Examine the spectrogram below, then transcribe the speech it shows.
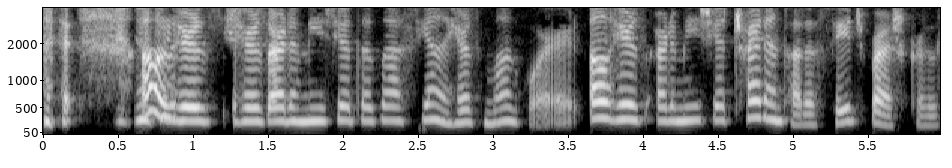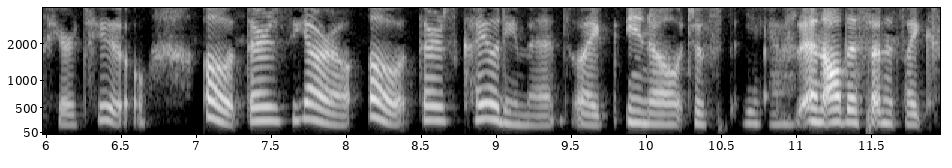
oh, here's, here's Artemisia douglasii. Here's mugwort. Oh, here's Artemisia tridentata. Sagebrush grows here too. Oh, there's yarrow. Oh, there's coyote mint. Like, you know, just, yeah. and all of a sudden it's like,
